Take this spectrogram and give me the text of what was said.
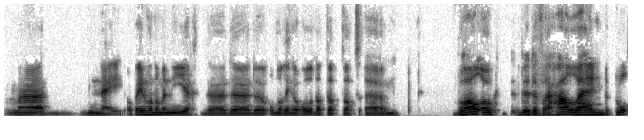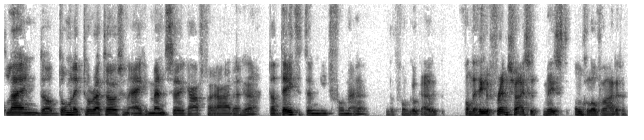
Maar nee, op een of andere manier, de, de, de onderlinge rollen, dat, dat, dat ehm, vooral ook de, de verhaallijn, de plotlijn, dat Dominic Toretto zijn eigen mensen gaat verraden, Ja. dat deed het hem niet voor mij. Ja, dat vond ik ook eigenlijk van de hele franchise het meest ongeloofwaardige.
